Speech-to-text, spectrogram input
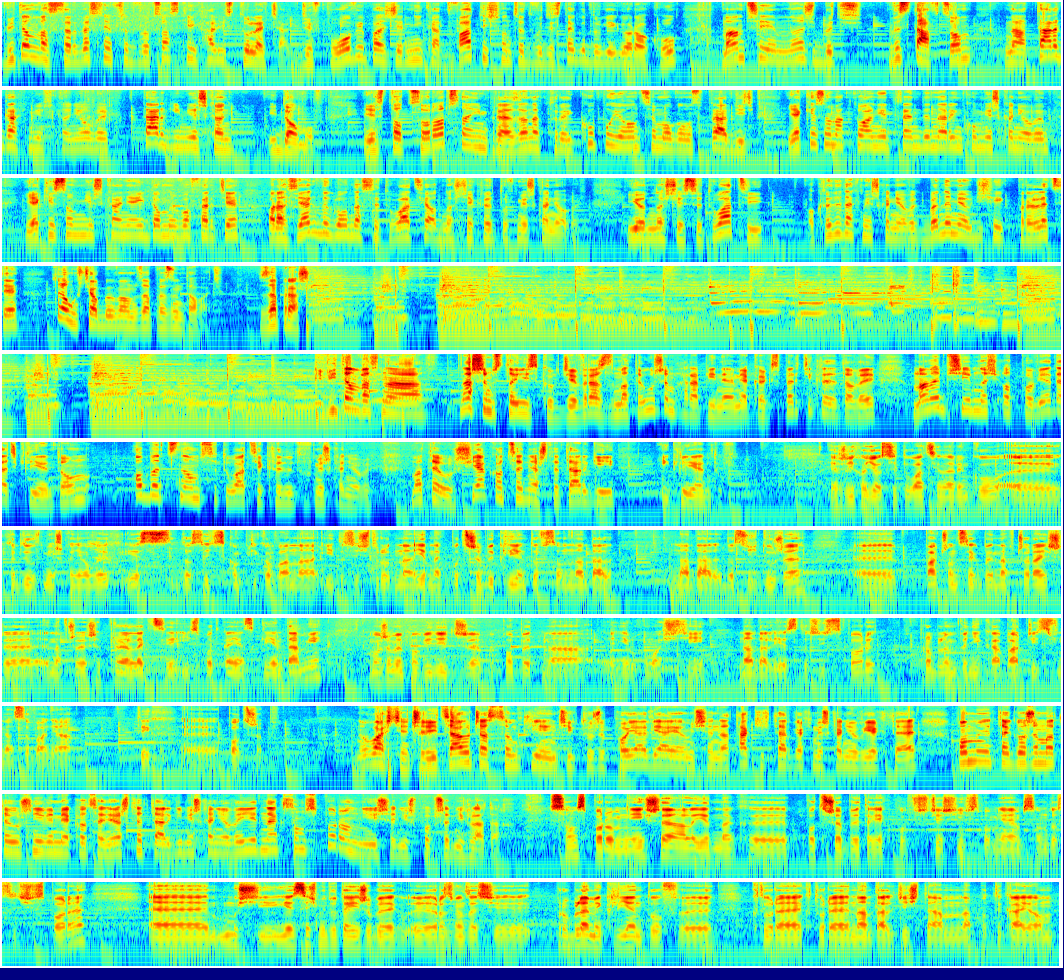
Witam Was serdecznie przed wrocławskiej hali stulecia, gdzie w połowie października 2022 roku mam przyjemność być wystawcą na targach mieszkaniowych Targi Mieszkań i Domów. Jest to coroczna impreza, na której kupujący mogą sprawdzić, jakie są aktualnie trendy na rynku mieszkaniowym, jakie są mieszkania i domy w ofercie oraz jak wygląda sytuacja odnośnie kredytów mieszkaniowych. I odnośnie sytuacji o kredytach mieszkaniowych będę miał dzisiaj prelekcję, którą chciałbym Wam zaprezentować. Zapraszam. Witam Was na naszym stoisku, gdzie wraz z Mateuszem Harapinem jako eksperci kredytowi mamy przyjemność odpowiadać klientom obecną sytuację kredytów mieszkaniowych. Mateusz, jak oceniasz te targi i klientów? Jeżeli chodzi o sytuację na rynku e, kredytów mieszkaniowych, jest dosyć skomplikowana i dosyć trudna, jednak potrzeby klientów są nadal, nadal dosyć duże. E, Patrząc jakby na wczorajsze, na wczorajsze prelekcje i spotkania z klientami, możemy powiedzieć, że popyt na nieruchomości nadal jest dosyć spory. Problem wynika bardziej z finansowania tych e, potrzeb. No właśnie, czyli cały czas są klienci, którzy pojawiają się na takich targach mieszkaniowych jak te, pomimo tego, że Mateusz, nie wiem jak oceniasz, te targi mieszkaniowe jednak są sporo mniejsze niż w poprzednich latach. Są sporo mniejsze, ale jednak e, potrzeby, tak jak wcześniej wspomniałem, są dosyć spore. E, Musi, jesteśmy tutaj, żeby e, rozwiązać problemy klientów, które, które nadal gdzieś tam napotykają,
